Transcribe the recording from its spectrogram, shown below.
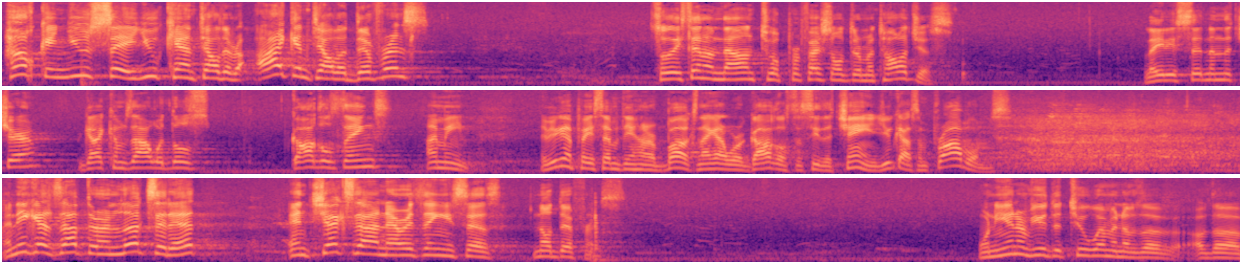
How can you say you can't tell the difference? I can tell the difference. So they sent him down to a professional dermatologist. Lady sitting in the chair, the guy comes out with those goggle things. I mean, if you're going to pay 1700 bucks and I got to wear goggles to see the change, you've got some problems. and he gets up there and looks at it and checks it out and everything. He says, no difference. When he interviewed the two women of the, of the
